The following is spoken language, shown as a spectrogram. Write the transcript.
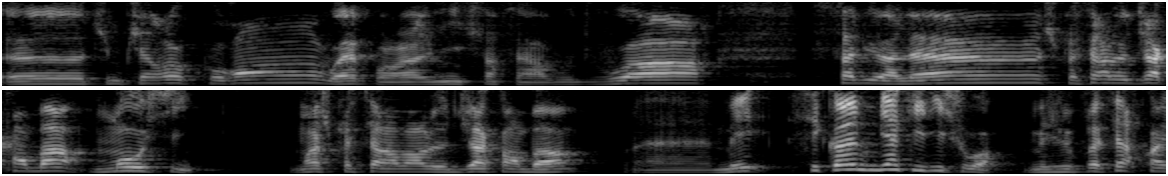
Euh, tu me tiendras au courant? Ouais, pour la limite, ça c'est à vous de voir. Salut Alain, je préfère le jack en bas. Moi aussi. Moi je préfère avoir le jack en bas. mais c'est quand même bien qu'il y soit. Mais je préfère quand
